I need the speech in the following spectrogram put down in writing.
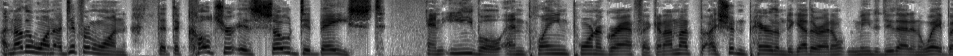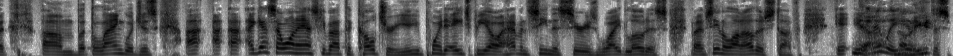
another one, a different one that the culture is so debased and evil and plain pornographic. And I'm not, I shouldn't pair them together. I don't mean to do that in a way, but, um, but the language is, I, I, I guess I want to ask you about the culture. You, you, point to HBO. I haven't seen this series White Lotus, but I've seen a lot of other stuff. It, yeah, it really no, is, you,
